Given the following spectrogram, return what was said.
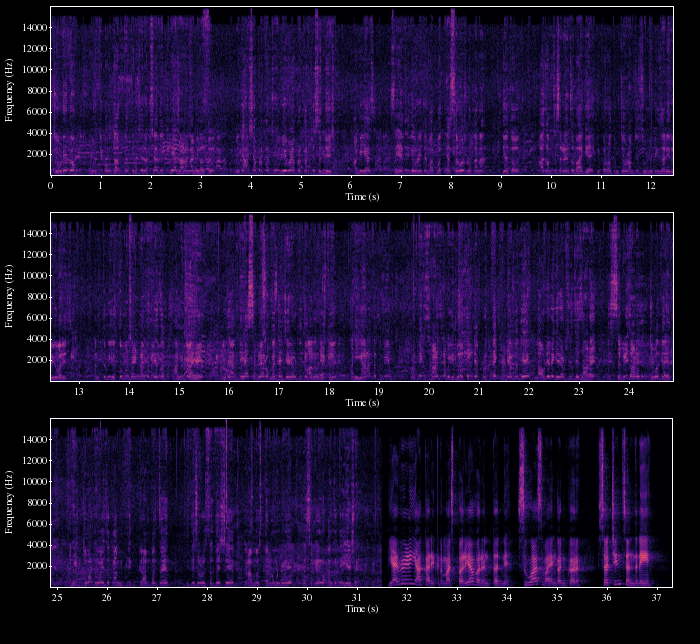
जेवढे लोक मूर्ती पावतात तर त्यांची रक्षा देखील ह्या झाडांना आम्ही घालतोय. म्हणजे अशा प्रकारचे हे वेगवेगळ्या प्रकारचे संदेश आम्ही या सह्याद्री देवराईच्या मार्फत या सर्वच लोकांना देत आहोत. आज आमच्या सगळ्यांचं भाग्य आहे की परवा तुमच्यावर आमची झूम मिटिंग झाली रविवारीच. आणि तुम्ही येतो म्हणून सांगितल्यानंतर त्याचा आनंद जो आहे. म्हणजे अगदी ह्या सगळ्या लोकांच्या चेहऱ्यावरती तो आनंद दिसतोय. आणि यानंतर तुम्ही प्रत्येक झाड जरी बघितलं तर त्या प्रत्येक खड्ड्यामध्ये लावलेले गेल्या वर्षी जे झाड आहे ती सगळी झाडं जिवंत आहेत. आणि हे जिवंत ठेवायचं काम इथली ग्रामपंचायत इथले सर्व सदस्य ग्रामस्थ तरुण मंडळी त्या सगळ्या लोकांचं ते यश आहे. यावेळी या कार्यक्रमास पर्यावरण तज्ज्ञ सुहास वायंगणकर सचिन चंदने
